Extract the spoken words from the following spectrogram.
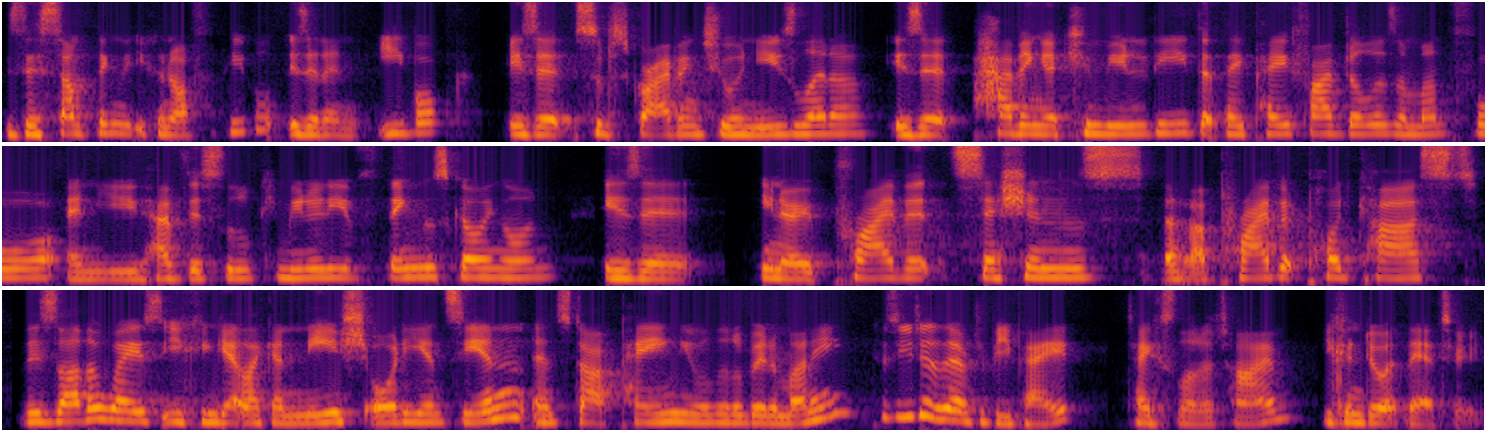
Is there something that you can offer people? Is it an ebook? Is it subscribing to a newsletter? Is it having a community that they pay $5 a month for and you have this little community of things going on? Is it, you know, private sessions, a, a private podcast? There's other ways that you can get like a niche audience in and start paying you a little bit of money because you deserve to be paid. Takes a lot of time. You can do it there too.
